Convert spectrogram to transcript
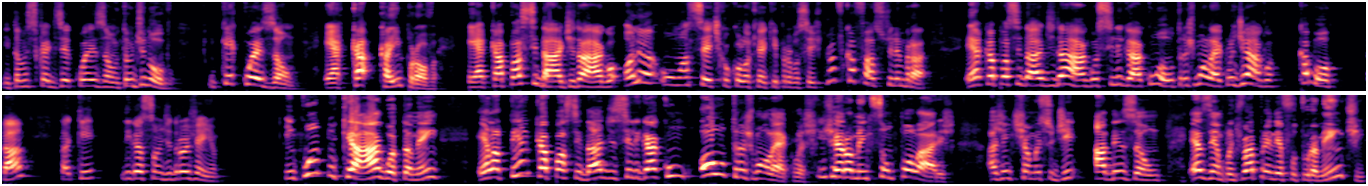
Então isso quer dizer coesão. Então, de novo, o que é coesão? É a cair em prova. É a capacidade da água. Olha o macete que eu coloquei aqui para vocês, para ficar fácil de lembrar. É a capacidade da água se ligar com outras moléculas de água. Acabou, tá? Tá aqui ligação de hidrogênio. Enquanto que a água também, ela tem a capacidade de se ligar com outras moléculas, que geralmente são polares a gente chama isso de adesão. Exemplo, a gente vai aprender futuramente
